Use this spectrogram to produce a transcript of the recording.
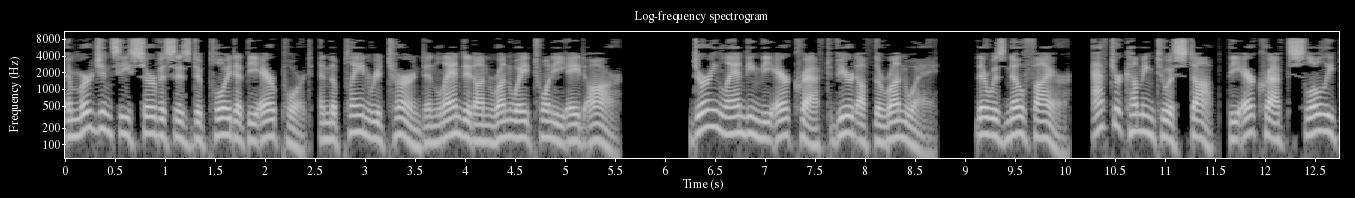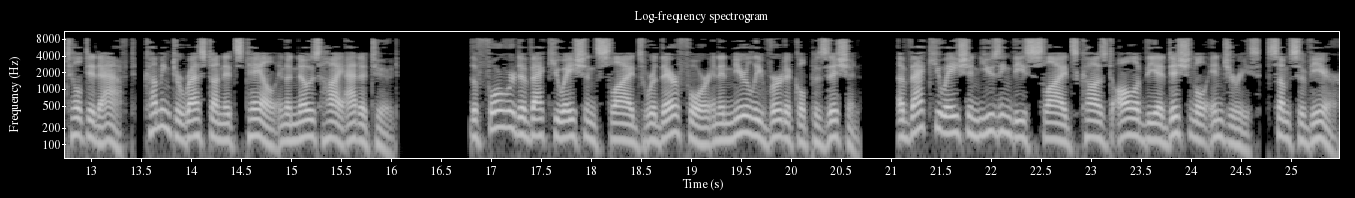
Emergency services deployed at the airport, and the plane returned and landed on runway 28R. During landing the aircraft veered off the runway. There was no fire. After coming to a stop, the aircraft slowly tilted aft, coming to rest on its tail in a nose-high attitude. The forward evacuation slides were therefore in a nearly vertical position. Evacuation using these slides caused all of the additional injuries, some severe.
